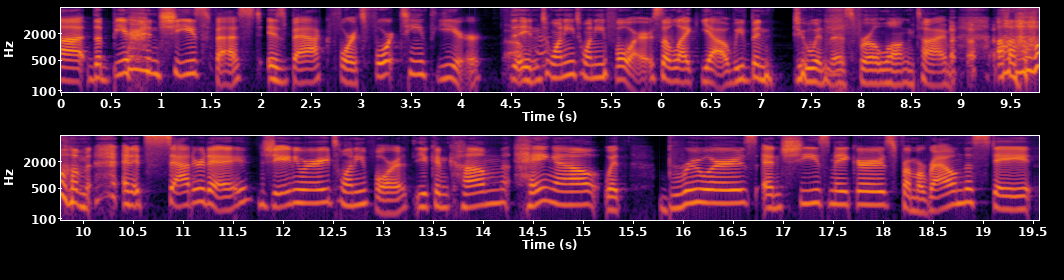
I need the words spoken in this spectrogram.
Uh, the Beer and Cheese Fest is back for its 14th year okay. in 2024. So, like, yeah, we've been doing this for a long time. um, and it's Saturday, January 24th. You can come hang out with brewers and cheesemakers from around the state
